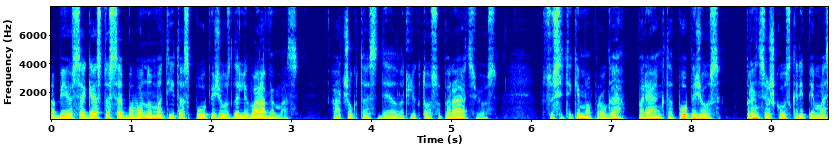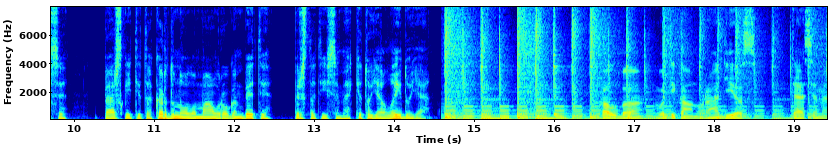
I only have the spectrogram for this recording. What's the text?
Abiejose gestuose buvo numatytas popiežiaus dalyvavimas atšauktas dėl atliktos operacijos. Susitikimo proga parengta popiežiaus Pranciškaus kreipimasi, perskaityta kardinolo Mauro Gambeti, pristatysime kitoje laidoje. Kalba Vatikano radijas, tęsėme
